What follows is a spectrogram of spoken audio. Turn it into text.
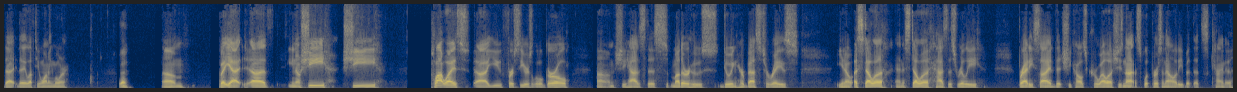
That they left you wanting more. Okay. Um, but yeah, uh, you know, she she plot wise, uh, you first see her as a little girl Um, she has this mother who's doing her best to raise, you know, Estella, and Estella has this really bratty side that she calls Cruella. She's not a split personality, but that's kind of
